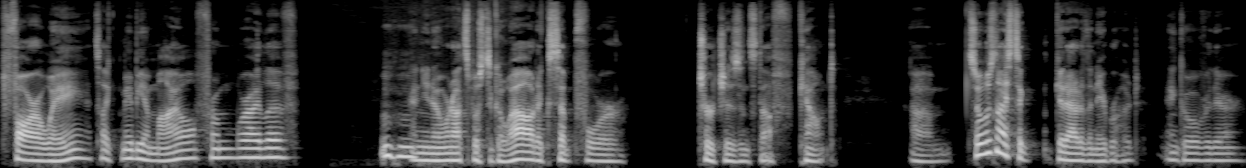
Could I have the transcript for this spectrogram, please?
far away. It's like maybe a mile from where I live. hmm And you know, we're not supposed to go out except for churches and stuff count. Um, so it was nice to get out of the neighborhood and go over there.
